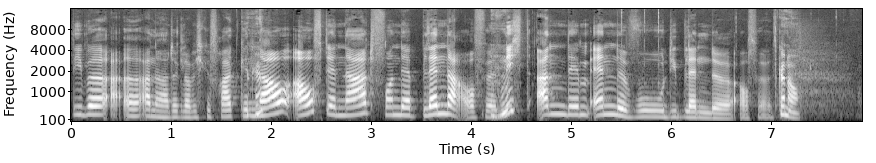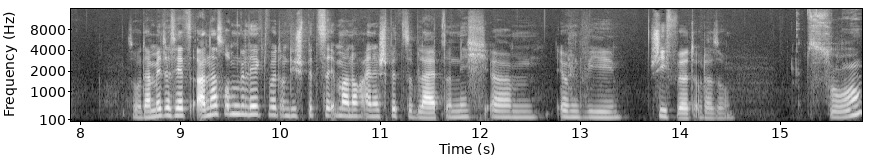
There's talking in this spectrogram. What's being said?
liebe äh, Anna hatte, glaube ich, gefragt, genau auf der Naht von der Blende aufhören. Nicht an dem Ende, wo die Blende aufhört. Genau. So, damit es jetzt andersrum gelegt wird und die Spitze immer noch eine Spitze bleibt und nicht ähm, irgendwie schief wird oder so. So.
